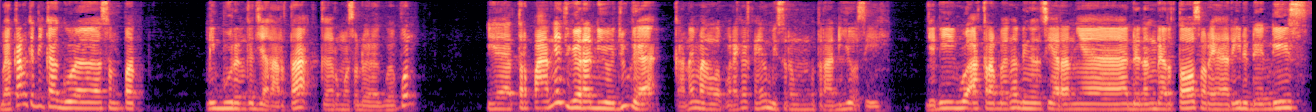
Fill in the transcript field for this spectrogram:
Bahkan ketika gue sempat liburan ke Jakarta ke rumah saudara gue pun ya terpaannya juga radio juga. Karena emang mereka kayaknya lebih sering muter radio sih. Jadi gue akrab banget dengan siarannya Danang Darto sore hari The Dendis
